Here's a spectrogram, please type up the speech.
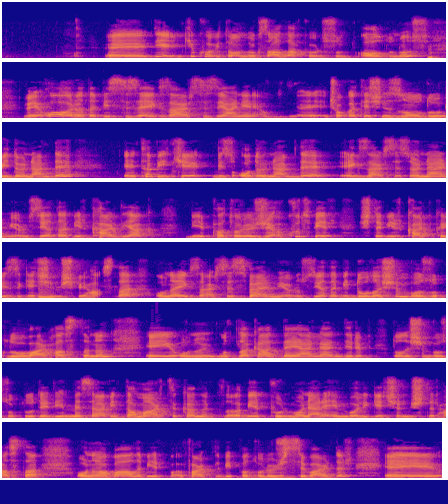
E, diyelim ki Covid-19 Allah korusun oldunuz. Ve o arada biz size egzersiz yani e, çok ateşinizin olduğu bir dönemde e, tabii ki biz o dönemde egzersiz önermiyoruz ya da bir kardiyak bir patoloji akut bir işte bir kalp krizi geçirmiş bir hasta ona egzersiz vermiyoruz ya da bir dolaşım bozukluğu var hastanın e, onu mutlaka değerlendirip dolaşım bozukluğu dediğim mesela bir damar tıkanıklığı bir pulmoner emboli geçirmiştir hasta ona bağlı bir farklı bir patolojisi vardır. E,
